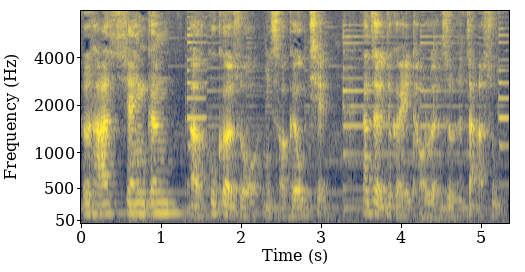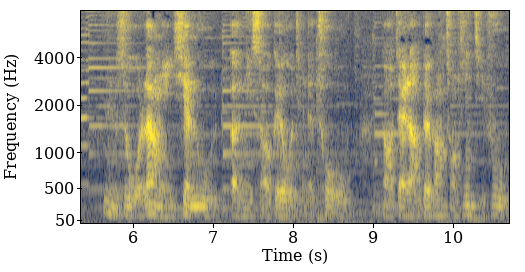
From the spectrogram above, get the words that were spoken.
就是他先跟呃顾客说你少给我钱，那这个就可以讨论是不是诈术，就是我让你陷入呃你少给我钱的错误，然后再让对方重新给付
